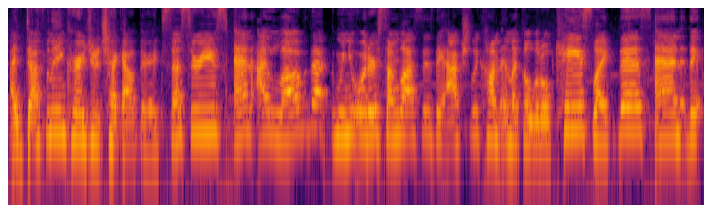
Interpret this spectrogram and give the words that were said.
I definitely encourage you to check out their accessories. And I love that when you order sunglasses, they actually come in like a little case like this. And they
